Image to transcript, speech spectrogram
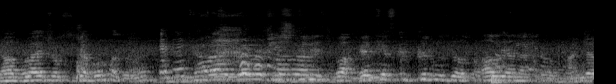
Ya burayı çok sıcak olmadı mı? Evet. Piştiniz. Bak herkes kıpkırmızı oldu. Al yanaklı oldu.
